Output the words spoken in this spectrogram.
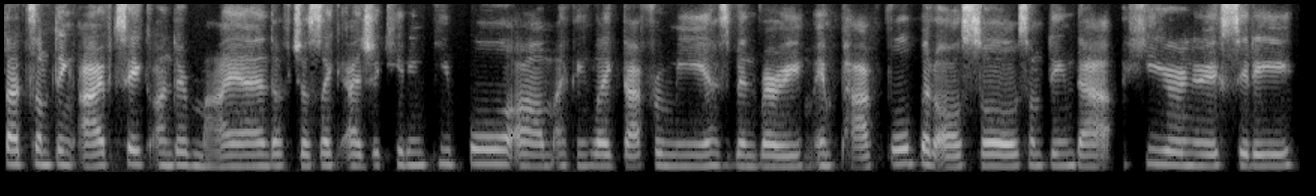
that's something i've take under my end of just like educating people. Um, i think like that for me has been very impactful but also something that here in new york city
